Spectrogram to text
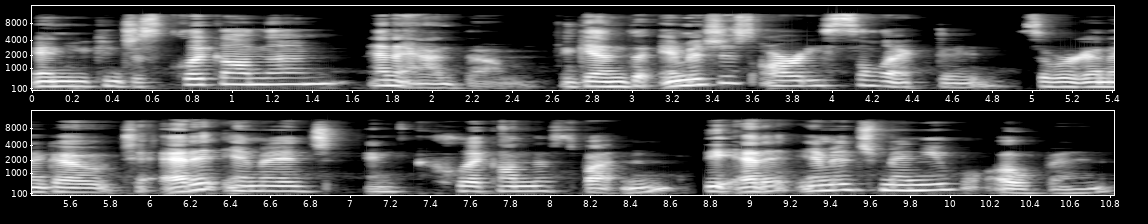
and you can just click on them and add them. Again, the image is already selected. So we're going to go to edit image and click on this button. The edit image menu will open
